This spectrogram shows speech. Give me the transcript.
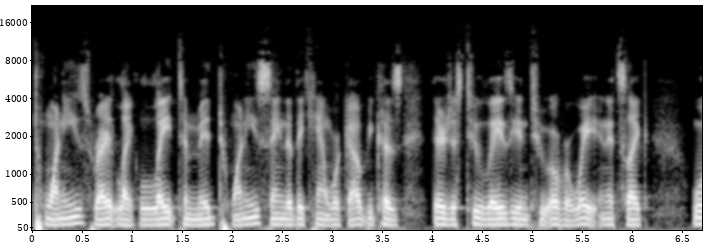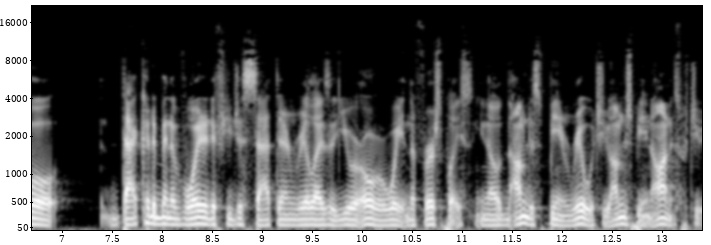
twenties, right, like late to mid twenties, saying that they can't work out because they're just too lazy and too overweight, and it's like, well that could have been avoided if you just sat there and realized that you were overweight in the first place. You know, I'm just being real with you. I'm just being honest with you.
